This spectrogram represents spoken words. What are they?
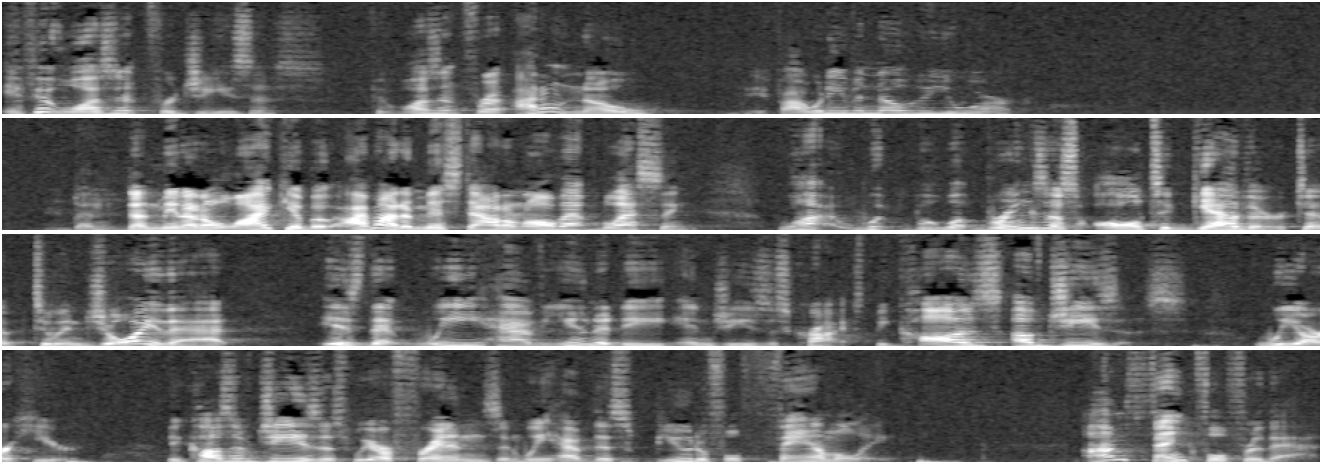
If it wasn't for Jesus, if it wasn't for, I don't know if I would even know who you were. Doesn't, doesn't mean I don't like you, but I might have missed out on all that blessing. What, but what brings us all together to, to enjoy that is that we have unity in Jesus Christ. Because of Jesus, we are here. Because of Jesus, we are friends and we have this beautiful family. I'm thankful for that.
